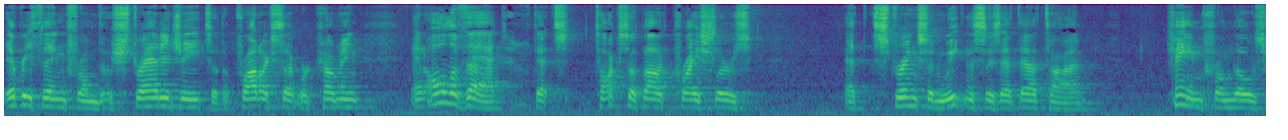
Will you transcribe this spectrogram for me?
Everything from the strategy to the products that were coming, and all of that that talks about Chrysler's at strengths and weaknesses at that time came from those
